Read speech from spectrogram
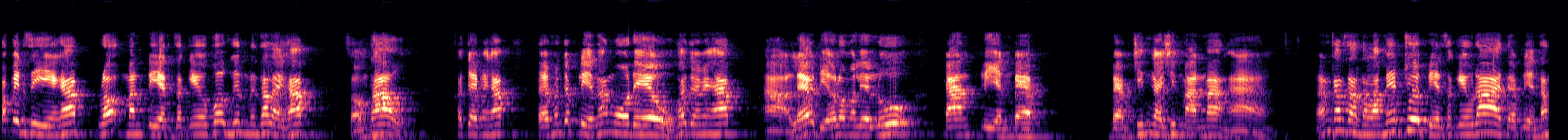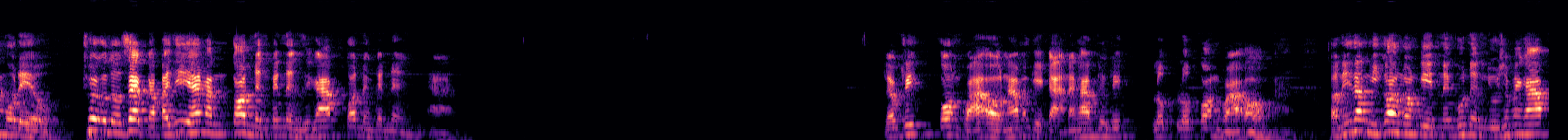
ก็เป็นสี่ครับ เพราะมันเปลี่ยนสเกลเพิ่มขึ้นเป็นเท่าไหร่ครับสองเท่า เข้าใจไหมครับ แต่มันจะเปลี่ยนทั้งโมเดลเข้าใจไหมครับอ่าแล้วเดี๋ยวเรามาเรียนรู้การเปลี่ยนแบบแบบชิ้นใครชิ้นมันบ้างอ่านั้นคำสั่งตลับเมตรช่วยเปลี่ยนสเกลได้แต่เปลี่ยนทั้งโมเดล ช่วยกดตัว Z กลับไปที่ให้มันก้อนหนึ่งเป็นหนึ่งสิครับก้อนหนึ่งเป็นหนึ่งอ่าแล้วคลิกก้อนขวาออกนะมันเกะกะนะครับช่วยคลิกลบลบก้อนขวาออกอ่า ตอนนี้ท่านมีก้อนคอนกรีตหนึ่งคูณหนึ่งอยู่ใช่ไหมครับ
